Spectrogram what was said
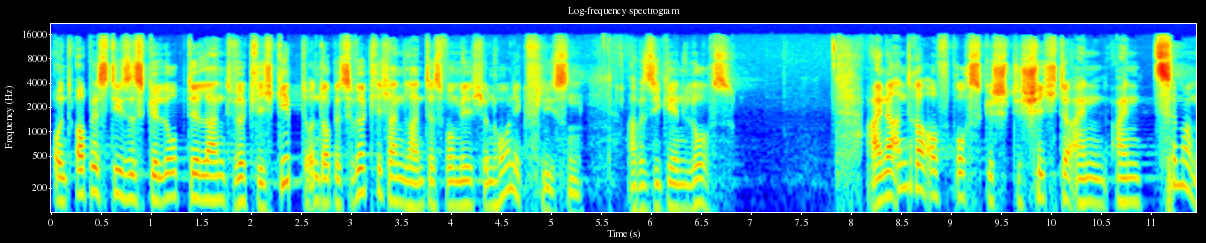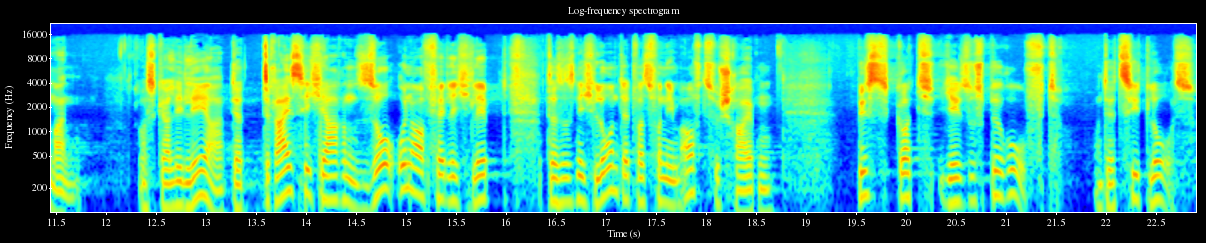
und ob es dieses gelobte Land wirklich gibt und ob es wirklich ein Land ist, wo Milch und Honig fließen. Aber sie gehen los. Eine andere Aufbruchsgeschichte, ein, ein Zimmermann aus Galiläa, der 30 Jahren so unauffällig lebt, dass es nicht lohnt, etwas von ihm aufzuschreiben, bis Gott Jesus beruft und er zieht los.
